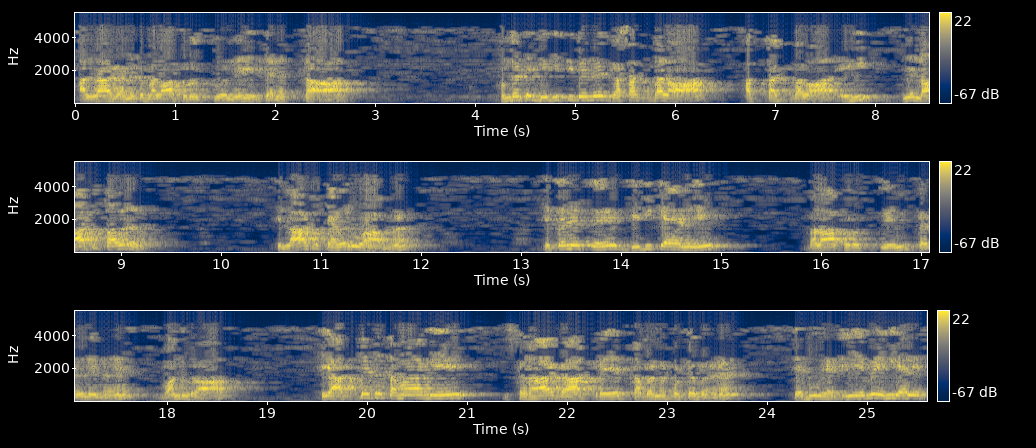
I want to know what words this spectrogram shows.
අල්ලා ගන්නට බලාපොරොත්තු වන ඒ තැනත්තා හොඳට ගෙඩි තිබෙන ගසක් බලා අත්තක් බලා එහි මේ ලාටු තවරන. ඒ ලාටු තවරුවාම එතනට ගෙඩි කෑමේ බලාපොරොත්තුෙන් පෙරළෙන වඳුරා ඒ අත්තට තමාගේ ඉස්සරහා ගාත්‍රයේ තබනකොටම ලැබු හැටියෙම එහි ඇලෙන.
